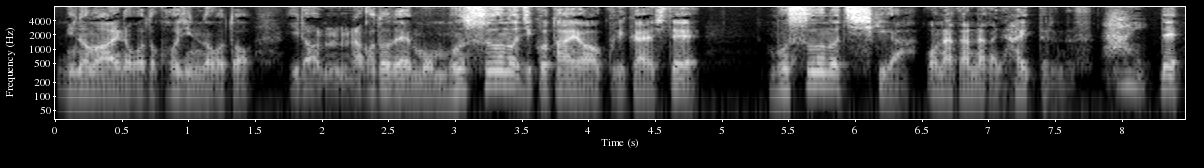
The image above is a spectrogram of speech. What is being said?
身の回りのこと、個人のこと、いろんなことでもう無数の自己対話を繰り返して、無数の知識がお腹の中に入ってるんです。はい。で、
